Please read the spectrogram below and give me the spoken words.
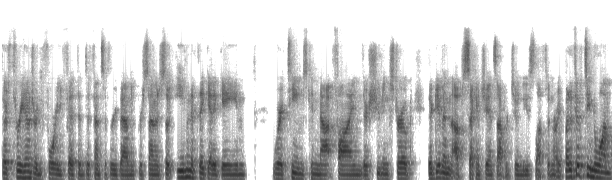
They're 345th in defensive rebounding percentage. So even if they get a game where teams cannot find their shooting stroke, they're given up second chance opportunities left and right. But at 15 to 1,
